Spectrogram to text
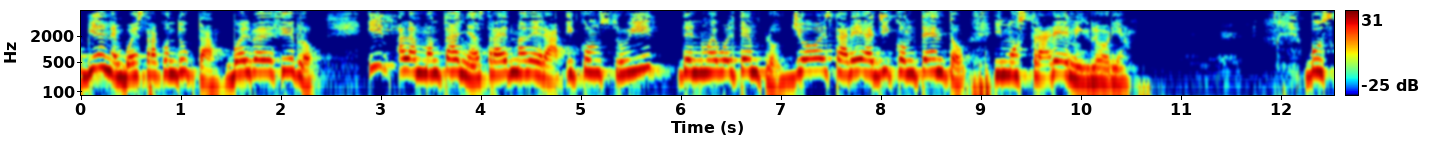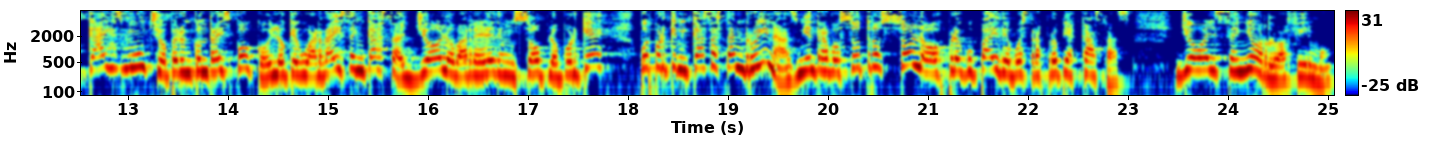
bien en vuestra conducta. Vuelve a decirlo. Id a las montañas, traed madera y construid de nuevo el templo. Yo estaré allí contento y mostraré mi gloria. Buscáis mucho, pero encontráis poco, y lo que guardáis en casa yo lo barreré de un soplo. ¿Por qué? Pues porque mi casa está en ruinas, mientras vosotros solo os preocupáis de vuestras propias casas. Yo el Señor lo afirmo.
